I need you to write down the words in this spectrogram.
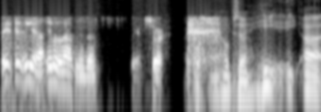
It, it, yeah, it'll happen eventually. Sure. I hope so. He, he- uh,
